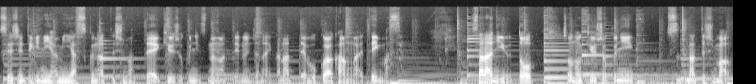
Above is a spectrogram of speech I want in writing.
精神的に病みやすくなってしまって給食につながっているんじゃないかなって僕は考えています。さらに言うとその給食になってしまう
